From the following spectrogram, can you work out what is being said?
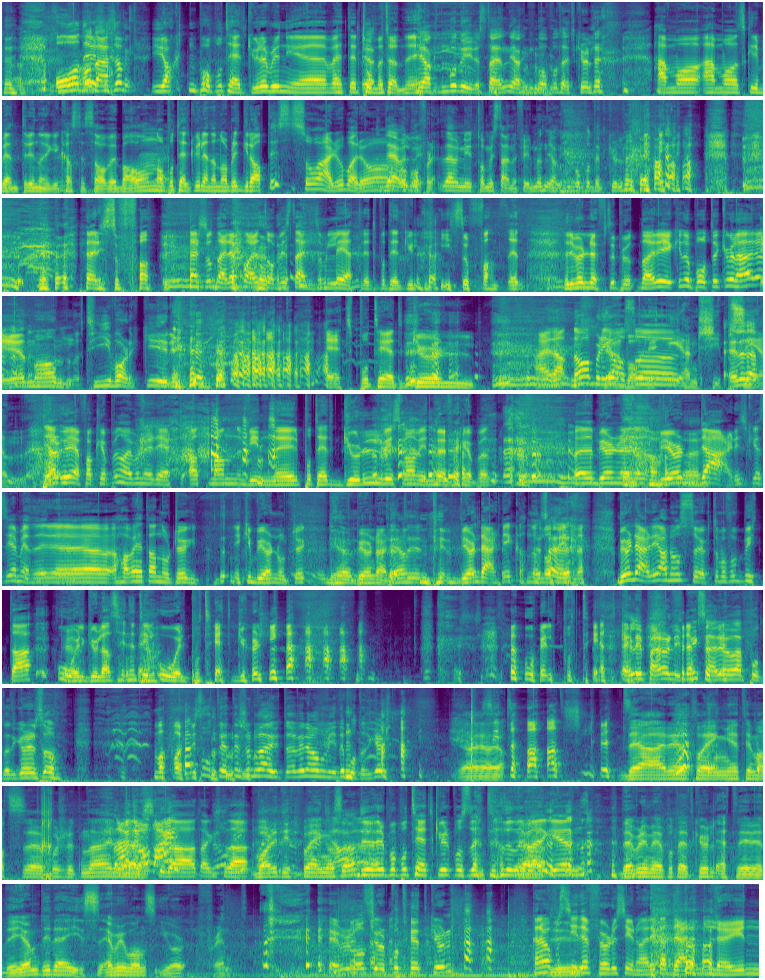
Og det høres ut som Jakten på potetgullet blir nye hva heter Tomme tønner. Jakten på nyresteinen, jakten på potetgullet. Her må, her må skribenter i Norge kaste seg over ballen. Når potetgull ennå nå blitt gratis, så er det jo bare å, er å vel, gå for det. det er vel ny Tommy Steine-filmen, 'Jakten på potetgullet'. Det er i sofaen. Det er sånn der er bare Tommy Steine som leter etter potetgull i sofaen sin. Driver og løfter putten her. Ikke noe potetgull her, ja. Én mann, ti valker. Et potetgull. Nei da. Nå blir jo også én chips det- igjen. ja, Uefa-cupen har jo vurdert at man vinner potetgull hvis man vinner Uefa-cupen. Uh, Bjørn, uh, Bjørn Dæhlie, skulle jeg si. Jeg mener uh, Hva het han Northug? Ikke Bjørn Northug. Bjørn, Dæhlie, ja. Bjørn Dæhlie kan jo nå er det- vinne. Bjørn Dæhlie har nå søkt om å få bytta OL-gulla sine til OL-potetgull. OL-potet Eller i Paralympics er det jo potetgull som Hva var Det er poteter som er utøvere og vide potetgull. Ja, ja, ja. Sitat slutt. Det er eh, poeng til Mats eh, på slutten der. Nei, takk skal du ha. Takk skal du ha. Var det ditt poeng også? Du hører på Potetgull på Studentradioen i Ja. Bergen. Det blir mer potetgull etter The Yumdy Days. Everyone's your friend. Everyone's your potetgull. Kan jeg bare få si det før du sier noe, Erik, at det er en løgn.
